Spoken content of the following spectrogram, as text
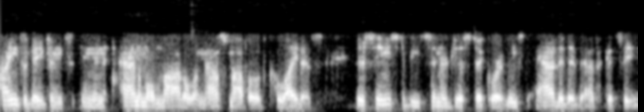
kinds of agents in an animal model, a mouse model of colitis, there seems to be synergistic or at least additive efficacy.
